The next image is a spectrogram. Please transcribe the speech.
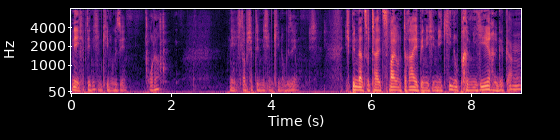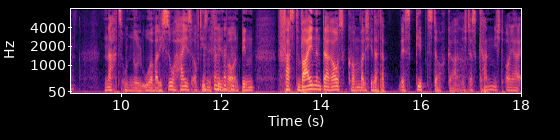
Nee, ich habe den nicht im Kino gesehen. Oder? Nee, ich glaube, ich habe den nicht im Kino gesehen. Ich, ich bin dann zu Teil 2 und 3 bin ich in die Kinopremiere gegangen. Nachts um 0 Uhr, weil ich so heiß auf diesen Film war und bin fast weinend da rausgekommen, weil ich gedacht habe, es gibt's doch gar nicht. Das kann nicht euer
